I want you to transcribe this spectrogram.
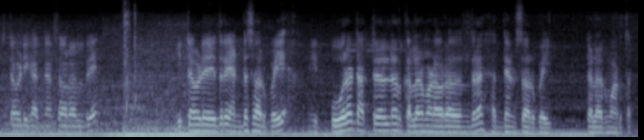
ಅಷ್ಟ ಹೊಡಿಕ ಹದಿನೆಂಟು ಸಾವಿರ ಅಲ್ರಿ. ಇತ್ತ ಇದ್ರೆ ಎಂಟು ಸಾವಿರ ರೂಪಾಯಿ. ಇದು ಪೂರ ಟ್ರಾಕ್ಟರಲ್ಲಿ ಕಲರ್ ಮಾಡೋರು ಅಂದ್ರೆ ಹದಿನೆಂಟು ಸಾವಿರ ರೂಪಾಯಿ ಕಲರ್ ಮಾಡ್ತಾರೆ.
